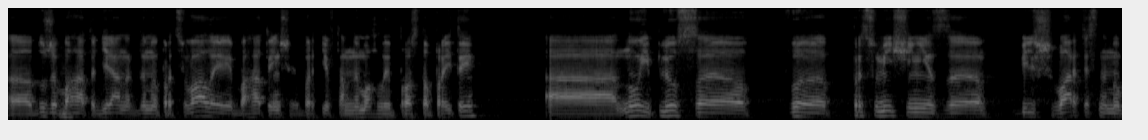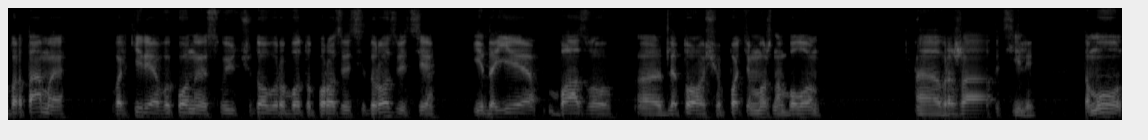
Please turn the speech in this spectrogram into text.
е, Дуже багато ділянок, де ми працювали, багато інших бортів там не могли просто пройти. Ну і плюс е, в при суміщенні з більш вартісними бортами Валькірія виконує свою чудову роботу по розвідці до розвідці і дає базу е, для того, щоб потім можна було е, вражати цілі. Тому,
